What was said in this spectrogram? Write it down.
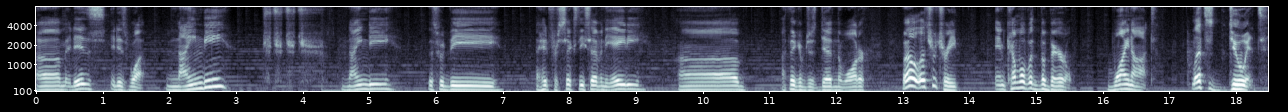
Um, it is it is what 90 90 this would be a hit for 60 70 80 uh, I think I'm just dead in the water. Well let's retreat and come up with the barrel. Why not? Let's do it.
